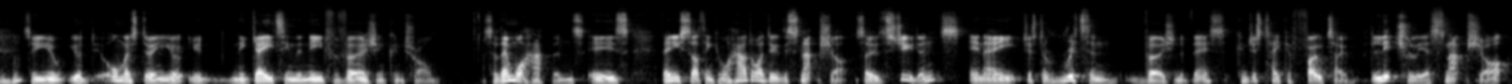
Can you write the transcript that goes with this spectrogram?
Mm-hmm. So you, you're almost doing you're, you're negating the need for version control. So then what happens is then you start thinking, well, how do I do the snapshot? So the students in a just a written version of this can just take a photo, literally a snapshot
